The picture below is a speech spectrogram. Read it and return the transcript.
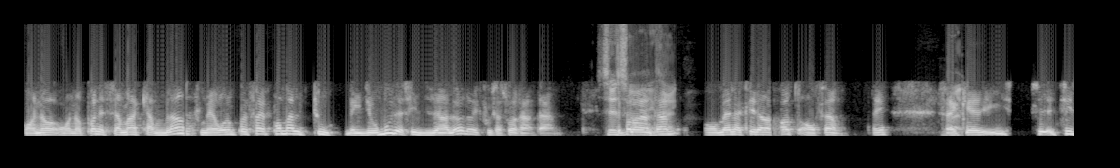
on a, on n'a pas nécessairement carte blanche, mais on peut faire pas mal tout. Mais il dit, au bout de ces dix ans-là, il faut que ça soit rentable. C'est pas rentable, on met la clé dans la porte, on ferme. Fait que, si,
